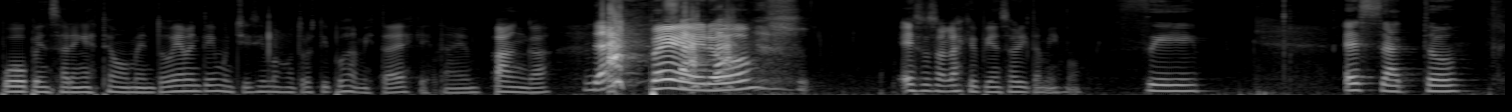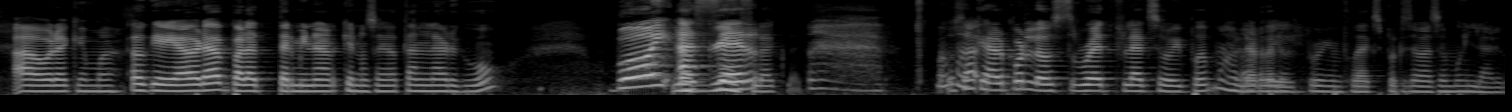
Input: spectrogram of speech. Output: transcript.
puedo pensar en este momento. Obviamente hay muchísimos otros tipos de amistades que están en panga, pero esas son las que pienso ahorita mismo. Sí. Exacto. Ahora, ¿qué más? Ok, ahora para terminar, que no sea tan largo, voy a Los hacer... flag. Vamos O sea, a quedar por los red flags hoy. Podemos hablar de Ok. los green flags porque se va a hacer muy largo.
